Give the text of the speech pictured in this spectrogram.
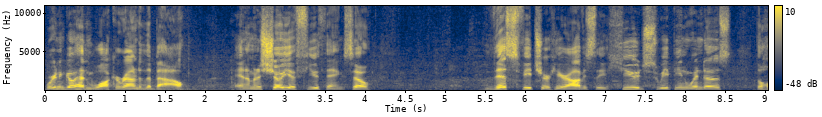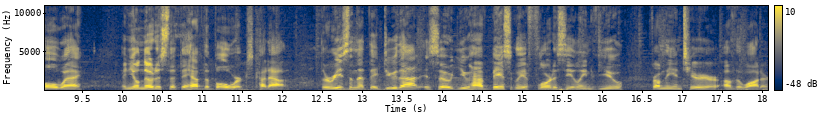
We're gonna go ahead and walk around to the bow and I'm gonna show you a few things. So this feature here, obviously huge sweeping windows the whole way. And you'll notice that they have the bulwarks cut out. The reason that they do that is so you have basically a floor to ceiling view from the interior of the water.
